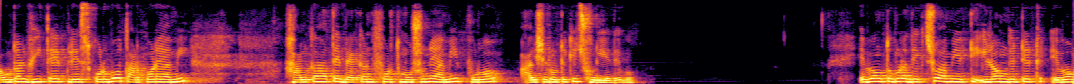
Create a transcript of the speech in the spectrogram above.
আউটার ভিতে প্লেস করব তারপরে আমি হালকা হাতে ব্যাক অ্যান্ড ফোর্থ মোশনে আমি পুরো আইশ্যাডোটিকে ছড়িয়ে দেব। এবং তোমরা দেখছ আমি একটি ইলংগেটেড এবং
